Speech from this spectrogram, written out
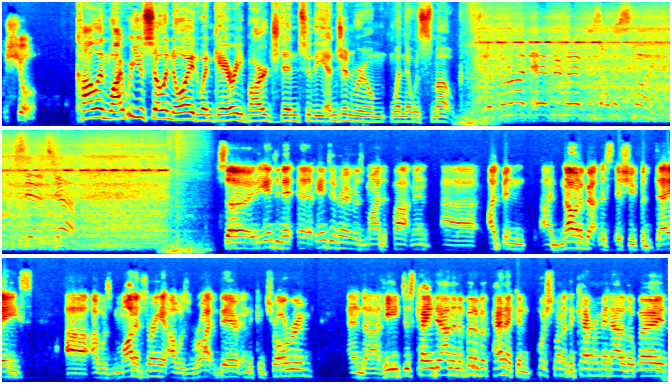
for sure. Colin, why were you so annoyed when Gary barged into the engine room when there was smoke? Look around everywhere if there's other smoke. See it, it's yeah. So the engine uh, engine room is my department. Uh, I'd been I'd known about this issue for days. Uh, I was monitoring it. I was right there in the control room. And uh, he just came down in a bit of a panic and pushed one of the cameramen out of the way.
